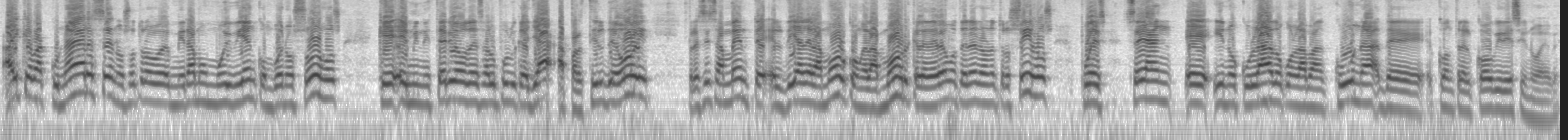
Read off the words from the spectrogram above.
hay que vacunarse, nosotros miramos muy bien, con buenos ojos, que el Ministerio de Salud Pública ya a partir de hoy precisamente el Día del Amor, con el amor que le debemos tener a nuestros hijos, pues sean eh, inoculados con la vacuna de, contra el COVID-19.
